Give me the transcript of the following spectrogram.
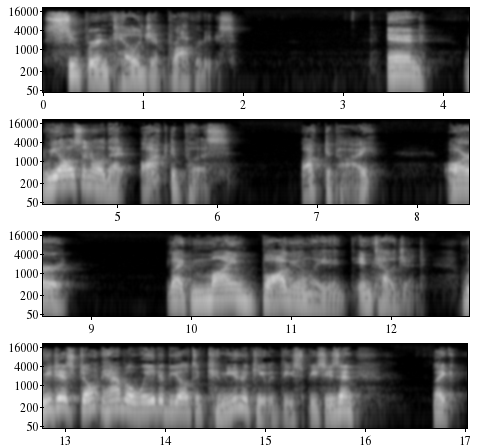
super intelligent properties. And we also know that octopus, octopi, are like mind bogglingly intelligent. We just don't have a way to be able to communicate with these species. And like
